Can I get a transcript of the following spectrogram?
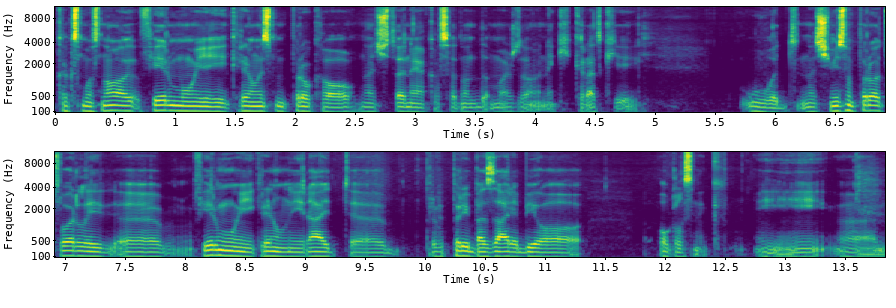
kako smo osnovali firmu i krenuli smo prvo kao, znači to je nekakav sad onda možda neki kratki uvod. Znači mi smo prvo otvorili uh, firmu i krenuli raditi, uh, prvi, prvi bazar je bio oglasnik. I, um,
